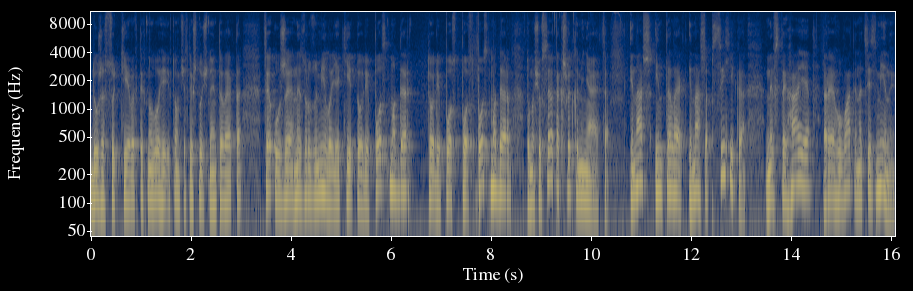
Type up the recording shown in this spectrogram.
дуже суттєвих технологій, і в тому числі штучного інтелекту. Це вже незрозуміло, які то лі постмодерн, то лі пост-пост-постмодерн, тому що все так швидко міняється. І наш інтелект, і наша психіка не встигає реагувати на ці зміни.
